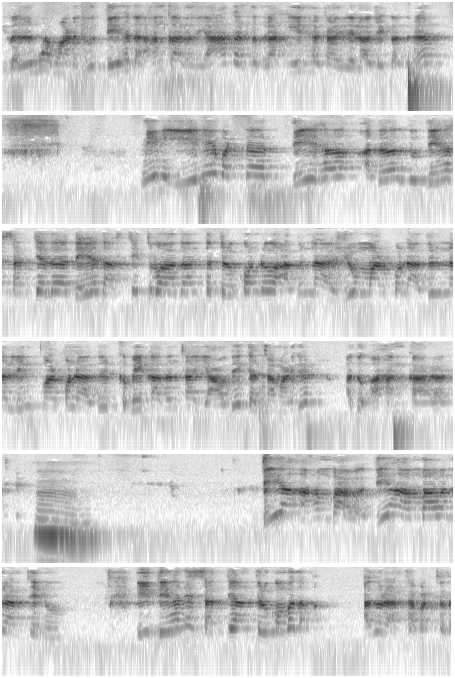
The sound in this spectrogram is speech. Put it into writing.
ಇವೆಲ್ಲ ಮಾಡುದು ದೇಹದ ಅಹಂಕಾರ ಯಾಕಂತಂದ್ರ ಏನ್ ಹೇಳ್ತಾ ಇದೆ ಲಾಜಿಕ್ ಅಂದ್ರೆ ನೀನು ಏನೇ ಬಟ್ಟ ದೇಹ ಅದರದು ದೇಹ ಸತ್ಯದ ದೇಹದ ಅಸ್ತಿತ್ವ ಅದ ಅಂತ ತಿಳ್ಕೊಂಡು ಅದನ್ನ ಅಸ್ಯೂಮ್ ಮಾಡ್ಕೊಂಡು ಅದನ್ನ ಲಿಂಕ್ ಮಾಡ್ಕೊಂಡು ಅದಕ್ಕೆ ಬೇಕಾದಂತ ಯಾವುದೇ ಕೆಲಸ ಮಾಡಿದ್ರೆ ಅದು ಅಹಂಕಾರ ಅಂತ ಹೇಳಿ. ದೇಹ ಅಹಂಭಾವ. ದೇಹ ಅಹಂಭಾವ ಅಂದ್ರೆ ಅರ್ಥ ಏನು? ಈ ದೇಹನೇ ಸತ್ಯ ಅಂತ ತಿಳ್ಕೊಂಬದ್ ಅದರ ಅರ್ಥ ಬರ್ತದ.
